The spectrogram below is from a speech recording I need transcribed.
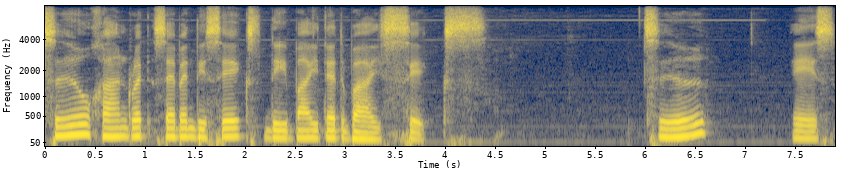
276 divided by 6. 2 is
